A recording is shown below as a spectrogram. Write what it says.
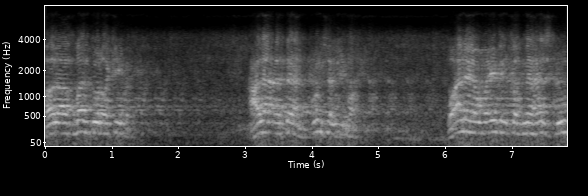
قال أقبلت ركيبا على أتان أنسى الحمار وأنا يومئذ قد نهزت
